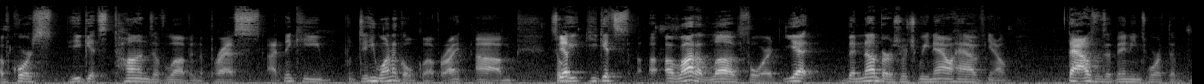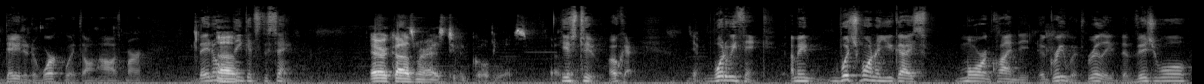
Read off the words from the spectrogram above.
Of course, he gets tons of love in the press. I think he did he won a Gold Glove, right? Um, so Yep. he, he gets a, a lot of love for it. Yet the numbers, which we now have, you know, thousands of innings worth of data to work with on Hosmer, they don't Uh, think it's the same. Eric Hosmer has two gold gloves. He has two. Okay. Yep. What do we think? I mean, which one are you guys more inclined to agree with? Really, the visual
